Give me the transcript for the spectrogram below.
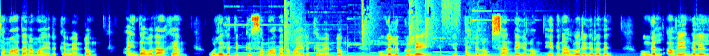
சமாதானமாக இருக்க வேண்டும். ஐந்தாவதாக உலகத்திற்கு சமாதானமாக இருக்க வேண்டும். உங்களுக்குள்ளே யுத்தங்களும் சண்டைகளும் எதனால் வருகிறது? உங்கள் அவயங்களில்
